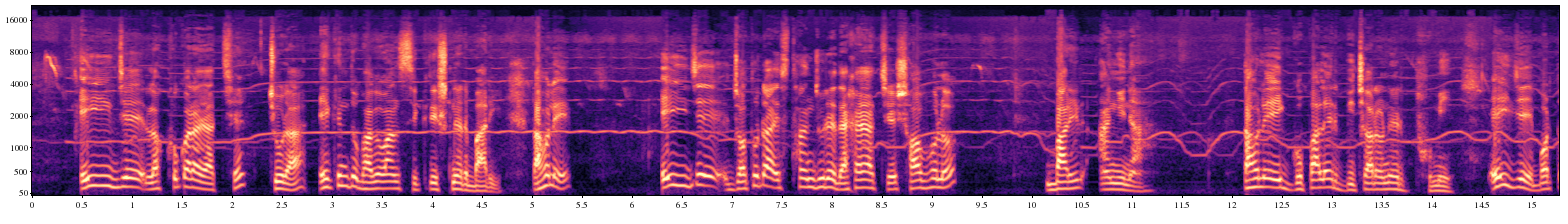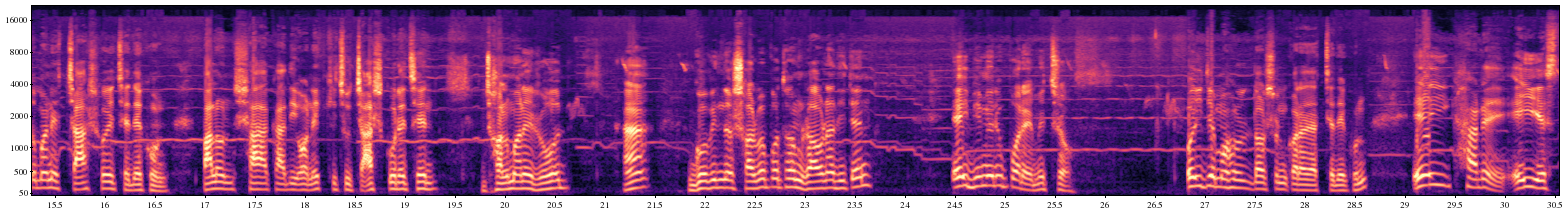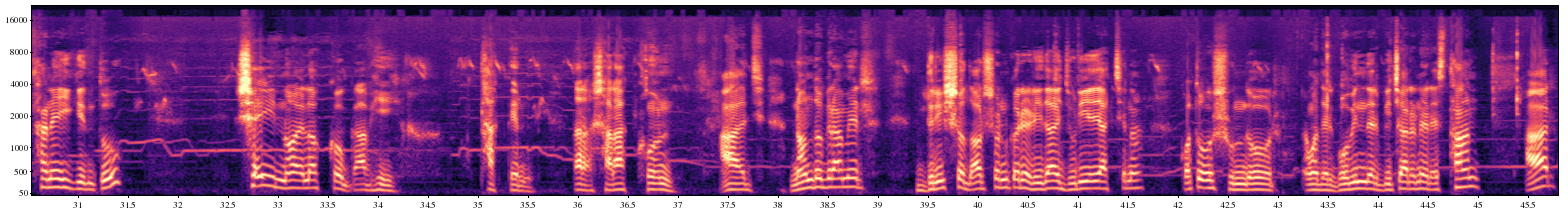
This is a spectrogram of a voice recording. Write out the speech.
এই যে লক্ষ্য করা যাচ্ছে, চূড়া, এ কিন্তু ভগবান শ্রীকৃষ্ণের বাড়ি। তাহলে এই যে যতটা স্থান জুড়ে দেখা যাচ্ছে, সব হলো বাড়ির আঙিনা। তাহলে এই গোপালের বিচরণের ভূমি, এই যে বর্তমানে চাষ হয়েছে দেখুন, পালন শাক আদি অনেক কিছু চাষ করেছেন ঝলমানে রোদ হ্যাঁ? গোবিন্দ সর্বপ্রথম রওনা দিতেন এই ভীমের উপরে, মিত্র। ওই যে মহল দর্শন করা যাচ্ছে দেখুন, এইখানে, এই স্থানেই কিন্তু সেই নয় লক্ষ গাভী থাকতেন তারা সারাক্ষণ। আজ নন্দগ্রামের দৃশ্য দর্শন করে হৃদয় জুড়িয়ে যাচ্ছে না কত সুন্দর আমাদের গোবিন্দের বিচারণের স্থান। আর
